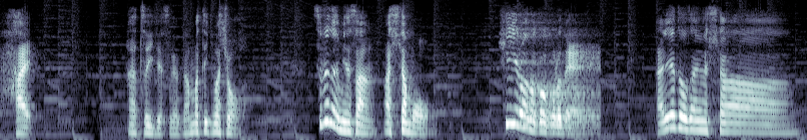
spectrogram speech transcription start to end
はい。暑いですが頑張っていきましょう。それでは皆さん、明日もヒーローの心でありがとうございました。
